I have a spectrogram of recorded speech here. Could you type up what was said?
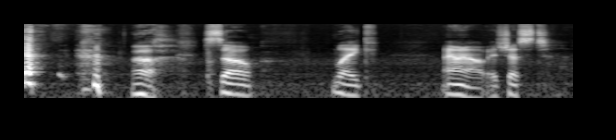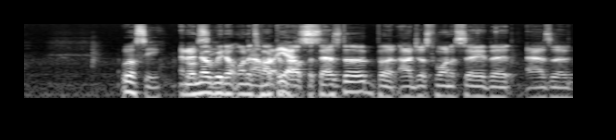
Ugh. so like i don't know it's just we'll see And We'll I know see. we don't want to Um, talk but about yes. Bethesda, but I just want to say that as a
